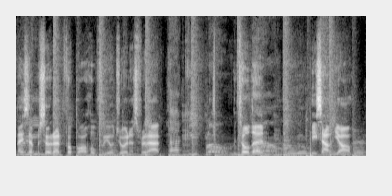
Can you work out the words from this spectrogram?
nice episode on football. Hopefully, you'll join us for that. Until then, peace out, y'all.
